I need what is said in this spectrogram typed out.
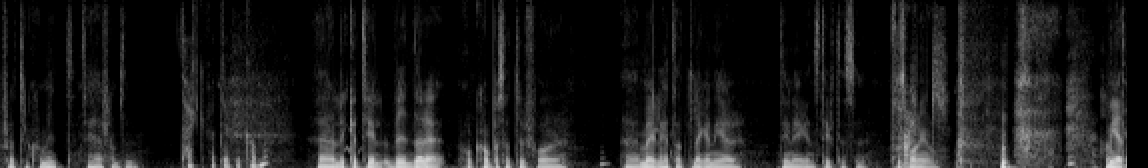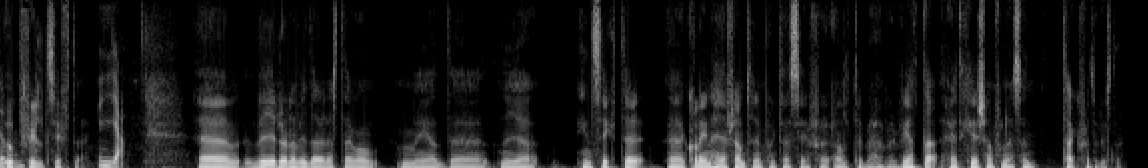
för att du kom hit till Heja Framtiden. Tack för att jag fick komma. Eh, lycka till vidare och hoppas att du får eh, möjlighet att lägga ner din egen stiftelse så småningom. Med uppfyllt syfte. Ja. Eh, vi rullar vidare nästa gång med nya insikter. Eh, kolla in hejaframtiden.se för allt du behöver veta. Jag heter Christian von Essen. Tack för att du lyssnade.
